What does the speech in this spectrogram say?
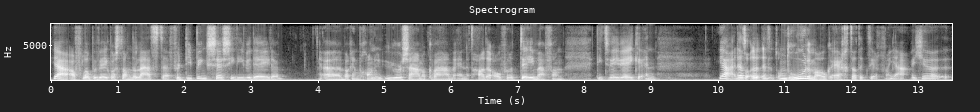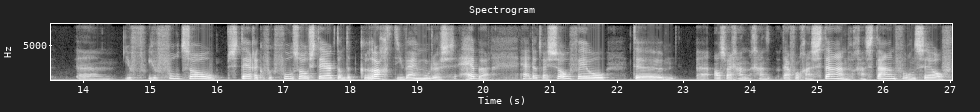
ja, afgelopen week was dan de laatste verdiepingssessie die we deden. Uh, waarin we gewoon een uur samenkwamen en het hadden over het thema van die twee weken. En ja, dat, het ontroerde me ook echt. Dat ik dacht van ja, weet je, uh, je, je voelt zo sterk, of ik voel zo sterk dan de kracht die wij moeders hebben. Hè, dat wij zoveel te, uh, als wij gaan, gaan, daarvoor gaan staan, gaan staan voor onszelf.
